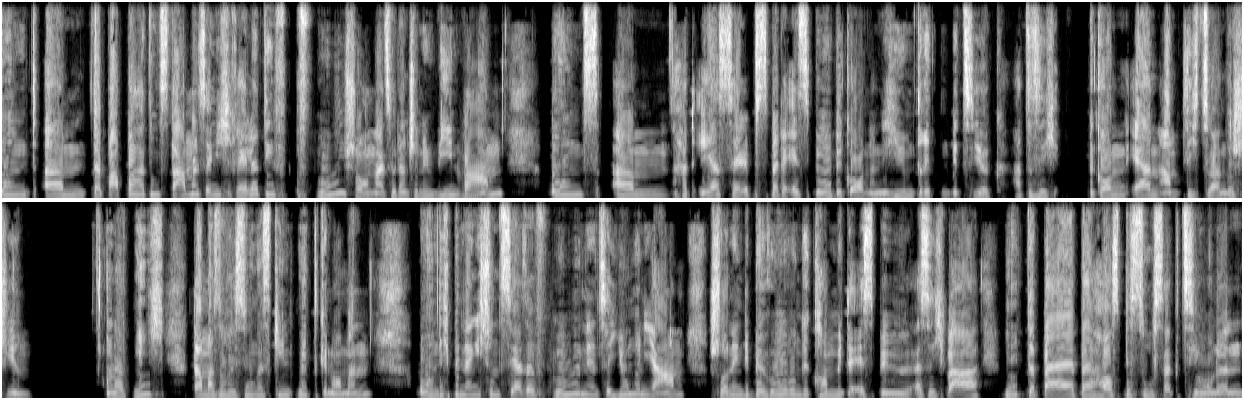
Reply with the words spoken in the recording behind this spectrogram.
Und ähm, der Papa hat uns damals eigentlich relativ früh schon, als wir dann schon in Wien waren, und ähm, hat er selbst bei der SPÖ begonnen, hier im dritten Bezirk, hat er sich begonnen, ehrenamtlich zu engagieren und hat mich damals noch als junges Kind mitgenommen. Und ich bin eigentlich schon sehr, sehr früh in sehr jungen Jahren schon in die Berührung gekommen mit der SPÖ. Also ich war mit dabei bei Hausbesuchsaktionen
